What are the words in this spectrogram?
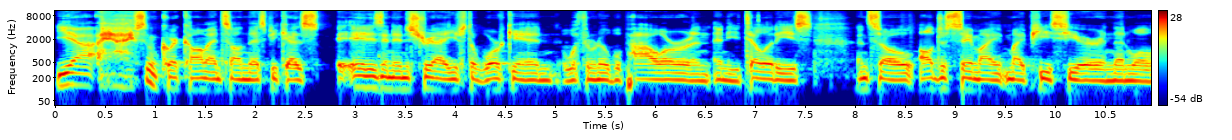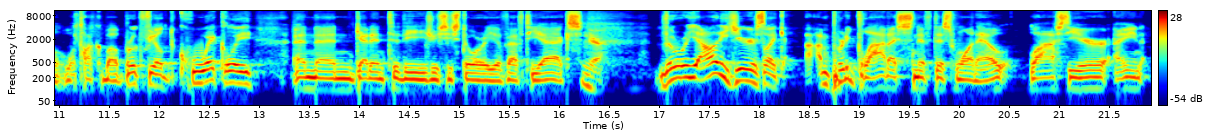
Yeah, I have some quick comments on this because it is an industry I used to work in with renewable power and, and utilities. And so I'll just say my my piece here and then we'll we'll talk about Brookfield quickly and then get into the juicy story of FTX. Yeah. The reality here is like I'm pretty glad I sniffed this one out last year. I mean,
